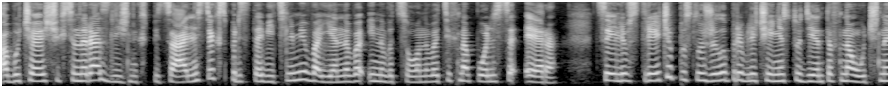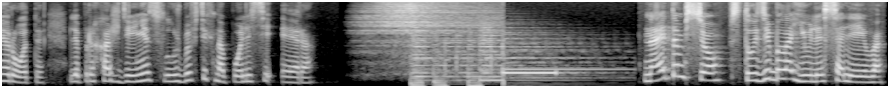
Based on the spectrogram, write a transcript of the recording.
обучающихся на различных специальностях с представителями военного инновационного технополиса «Эра». Целью встречи послужило привлечение студентов научной роты для прохождения службы в технополисе «Эра». На этом все. В студии была Юлия Салеева.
